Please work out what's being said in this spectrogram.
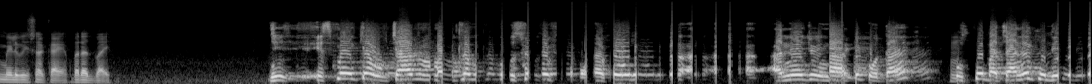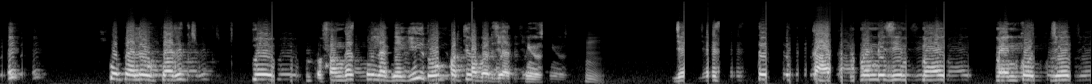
મેળવી શકાય ભરતભાઈ जी जी, इसमें क्या उपचार मतलब उसमें अन्य जो इंसान होता है उससे बचाने के लिए उसको पहले उपचारित में फंगस नहीं लगेगी रोग प्रतिरोधक बढ़ जाती है उसमें। हम्म। जैसे कार्बेंडाजिम में मेनकोजेब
